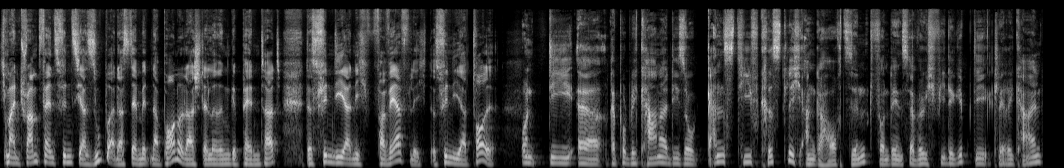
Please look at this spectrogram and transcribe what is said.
ich meine, Trump-Fans finden es ja super, dass der mit einer Pornodarstellerin gepennt hat. Das finden die ja nicht verwerflich, das finden die ja toll. Und die äh, Republikaner, die so ganz tief christlich angehaucht sind, von denen es ja wirklich viele gibt, die Klerikalen,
